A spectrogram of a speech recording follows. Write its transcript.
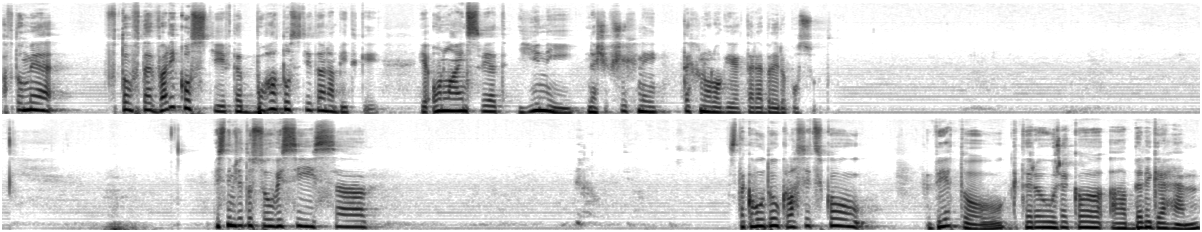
A v tom je, v, tom, v té velikosti, v té bohatosti té nabídky je online svět jiný než všechny technologie, které byly do posud. Myslím, že to souvisí s, s takovou tou klasickou větou, kterou řekl Billy Graham,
